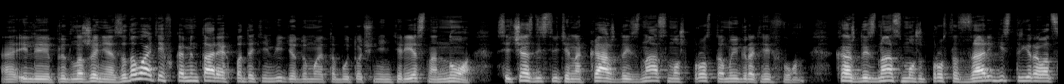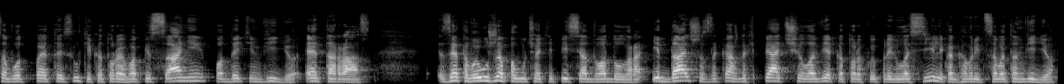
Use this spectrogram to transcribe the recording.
э, или предложения, задавайте их в комментариях под этим видео. Думаю, это будет очень интересно. Но сейчас действительно каждый из нас может просто выиграть iPhone. Каждый из нас может просто зарегистрироваться вот по этой ссылке, которая в описании под этим видео. Это раз. За это вы уже получаете 52 доллара. И дальше за каждых 5 человек, которых вы пригласили, как говорится в этом видео,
